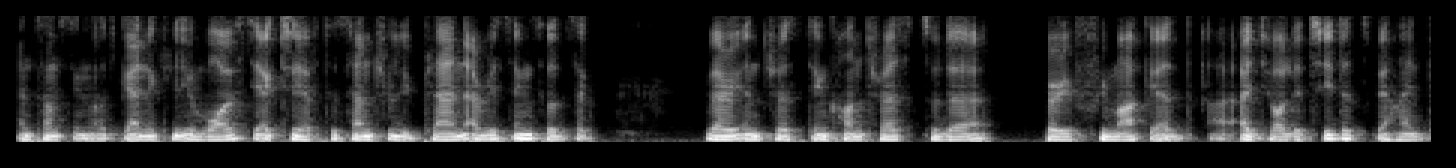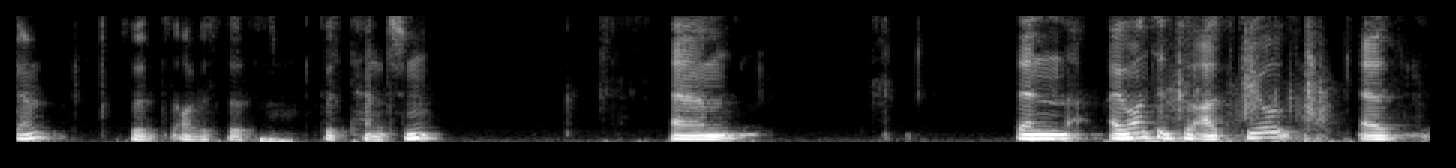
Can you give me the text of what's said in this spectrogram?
and something organically evolves. You actually have to centrally plan everything. So it's a very interesting contrast to the very free market ideology that's behind them. So it's always this this tension. Um, then I wanted to ask you, as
